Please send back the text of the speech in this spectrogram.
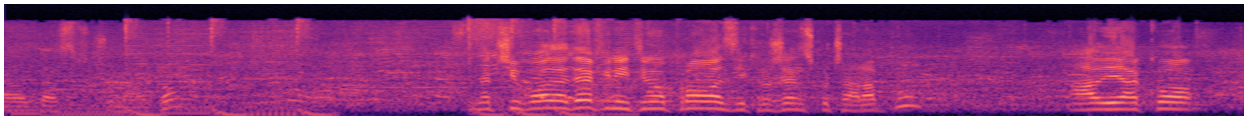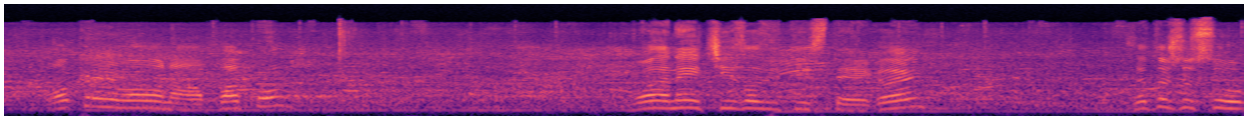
Evo da se ću nakon. Znači voda definitivno prolazi kroz žensku čarapu, ali ako okrenemo ovo naopako, voda neće izlaziti iz tegle, zato što su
